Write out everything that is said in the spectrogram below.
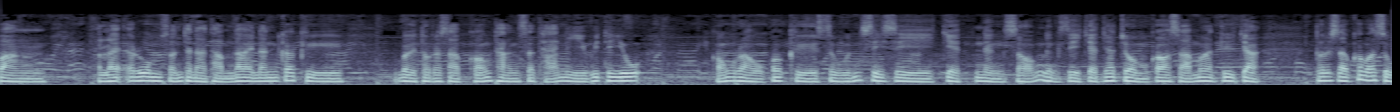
ฟัง และร่วมสนทนาธรรมได้นั้นก็คือ เบอร์โทรศัพท์ของทางสถานีวิทยุของเราก็คือ 044712147ญาติโยมก็สามารถที่จะ โทรศัพท์เข้ามาสู่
